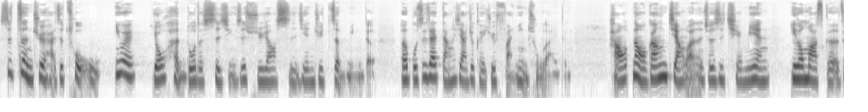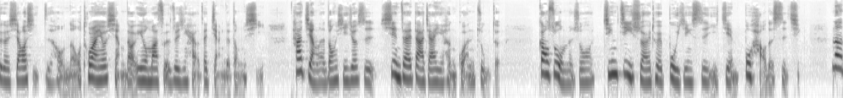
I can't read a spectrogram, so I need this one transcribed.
是正确还是错误。因为有很多的事情是需要时间去证明的。而不是在当下就可以去反映出来的。好，那我刚刚讲完了，就是前面 Elon Musk 的这个消息之后呢，我突然又想到 Elon Musk 最近还有在讲一个东西，他讲的东西就是现在大家也很关注的，告诉我们说经济衰退不一定是一件不好的事情。那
